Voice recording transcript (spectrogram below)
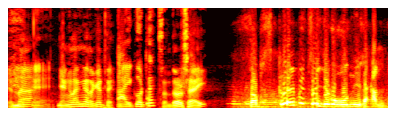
എന്നാ ഞങ്ങൾ അങ്ങ് ഇറങ്ങട്ടെ. ആയിക്കോട്ടെ. സന്തോഷായി. സബ്സ്ക്രൈബ് ചെയ്യണോന്നില്ല കണ്ട.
